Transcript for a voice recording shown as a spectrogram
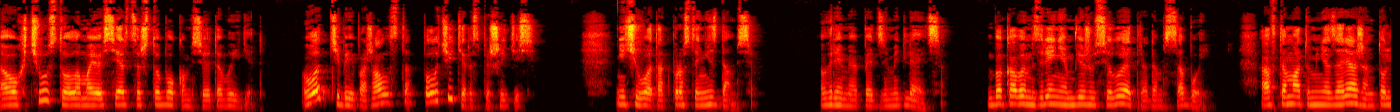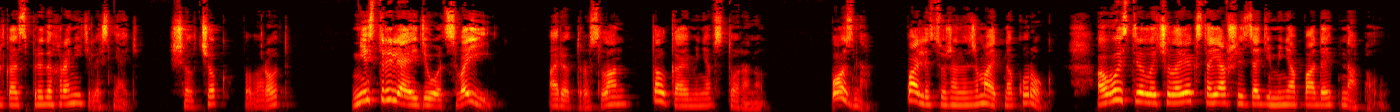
Ох, чувствовало мое сердце, что боком все это выйдет. Вот тебе и пожалуйста, получите, распишитесь. Ничего, так просто не сдамся. Время опять замедляется. Боковым зрением вижу силуэт рядом с собой. Автомат у меня заряжен, только с предохранителя снять. Щелчок, поворот. «Не стреляй, идиот, свои!» — орет Руслан, толкая меня в сторону. Поздно. Палец уже нажимает на курок, а выстрел человек, стоявший сзади меня, падает на пол.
